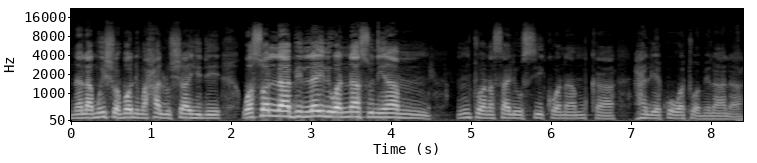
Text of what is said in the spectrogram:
Na la mwisho ambao ni mahalu shahidi wasalla billaili wannasu niam mtu anasali usiku anaamka hali ya kuwa watu wamelala.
